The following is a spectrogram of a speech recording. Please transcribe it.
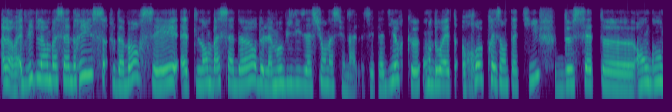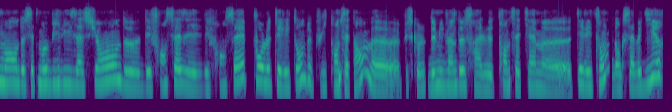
Alors, être ville ambassadrice, tout d'abord, c'est être l'ambassadeur de la mobilisation nationale. C'est-à-dire qu'on doit être représentatif de cet euh, engouement, de cette mobilisation de, des Françaises et des Français pour le Téléthon depuis 37 ans, euh, puisque 2022 sera le 37e euh, Téléthon. Donc, ça veut dire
